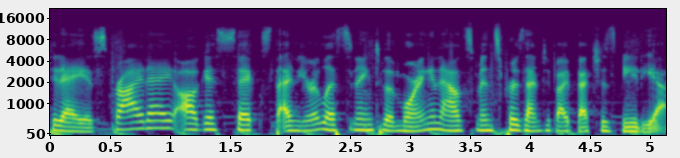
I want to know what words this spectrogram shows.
Today is Friday, August 6th, and you're listening to the morning announcements presented by Betches Media.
